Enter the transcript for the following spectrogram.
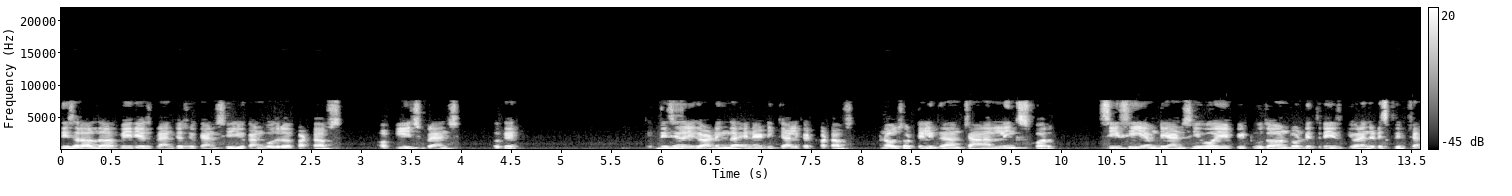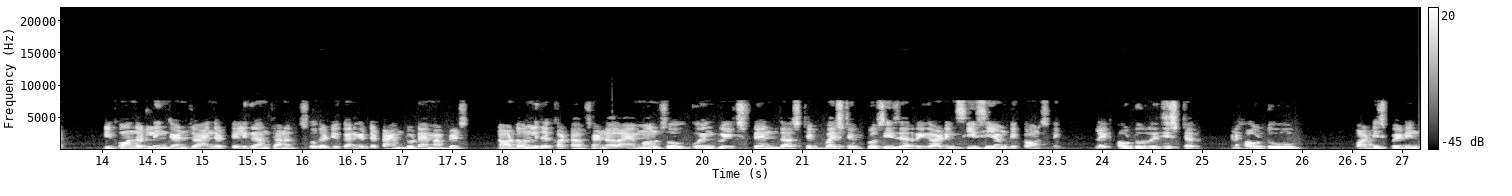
These are all the various branches you can see. You can go through the cutoffs of each branch. Okay. This is regarding the NIT Calicut cutoffs and also Telegram channel links for CCMT and COAP 2023 is given in the description click on that link and join the telegram channel so that you can get the time to time updates. Not only the cutoffs and all i am also going to explain the step by step procedure regarding ccmt counseling like how to register and how to participate in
